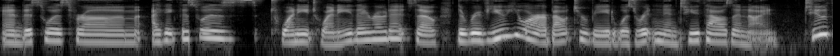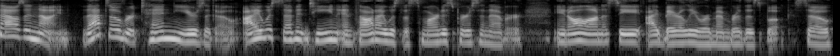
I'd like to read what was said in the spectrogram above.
And this was from, I think this was 2020 they wrote it. So the review you are about to read was written in 2009. 2009. That's over 10 years ago. I was 17 and thought I was the smartest person ever. In all honesty, I barely remember this book, so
